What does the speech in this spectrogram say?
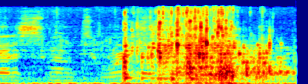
got a swim towards the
